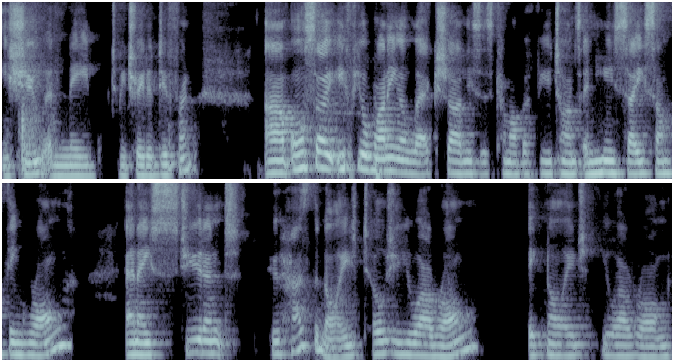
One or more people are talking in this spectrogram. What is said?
issue and need to be treated different. Um, also, if you're running a lecture, and this has come up a few times, and you say something wrong, and a student who has the knowledge tells you you are wrong, acknowledge you are wrong.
